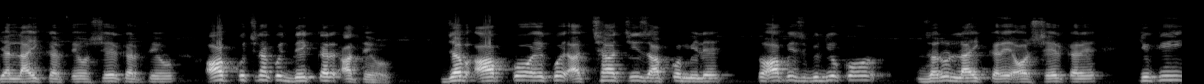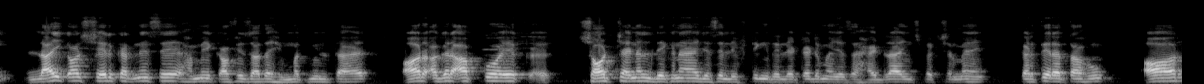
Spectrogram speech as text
या लाइक करते हो, शेयर करते हो आप कुछ ना कुछ देख कर आते हो। जब आपको एक कोई अच्छा चीज़ आपको मिले तो आप इस वीडियो को ज़रूर लाइक करें और शेयर करें, क्योंकि लाइक और शेयर करने से हमें काफ़ी ज़्यादा हिम्मत मिलता है। और अगर आपको एक शॉर्ट चैनल देखना है, जैसे लिफ्टिंग रिलेटेड में, जैसे हाइड्रा इंस्पेक्शन में करते रहता हूँ, और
